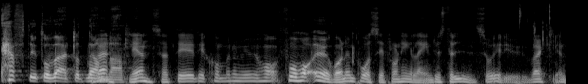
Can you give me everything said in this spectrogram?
häftigt och värt att nämna. Verkligen, så att det, det kommer de ju ha, få ha ögonen på sig från hela industrin. Så är det ju verkligen.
